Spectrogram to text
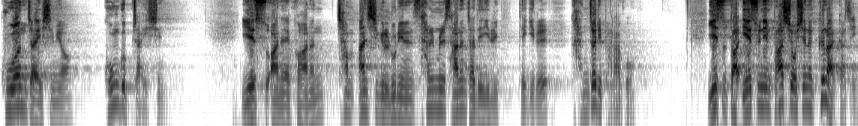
구원자이시며 공급자이신 예수 안에 거하는 참 안식을 누리는 삶을 사는 자들이 되기를 간절히 바라고 예수 다, 예수님 다시 오시는 그날까지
